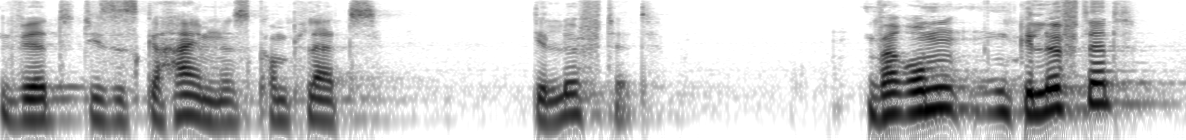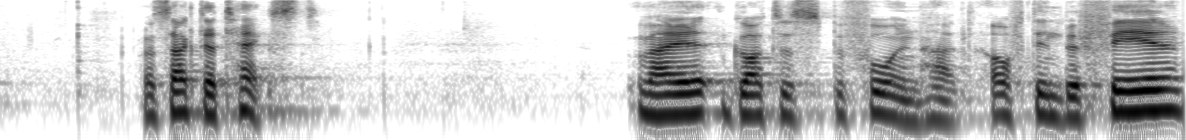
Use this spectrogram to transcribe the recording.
wird dieses Geheimnis komplett gelüftet. Warum gelüftet? Was sagt der Text? Weil Gott es befohlen hat, auf den Befehl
